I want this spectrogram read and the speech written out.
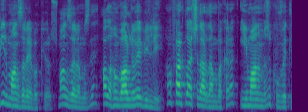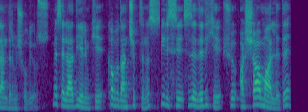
bir manzaraya bakıyoruz. Manzaramız ne? Allah'ın varlığı ve birliği. Ama farklı açılardan bakarak imanımızı kuvvetlendirmiş oluyoruz. Mesela diyelim ki kapıdan çıktınız. Birisi size dedi ki şu aşağı mahallede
